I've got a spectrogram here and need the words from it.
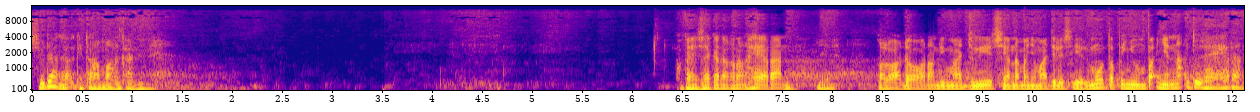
Sudah nggak kita amalkan ini? Makanya saya kadang-kadang heran ya. Kalau ada orang di majelis yang namanya majelis ilmu tapi nyumpak nyenak itu saya heran.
